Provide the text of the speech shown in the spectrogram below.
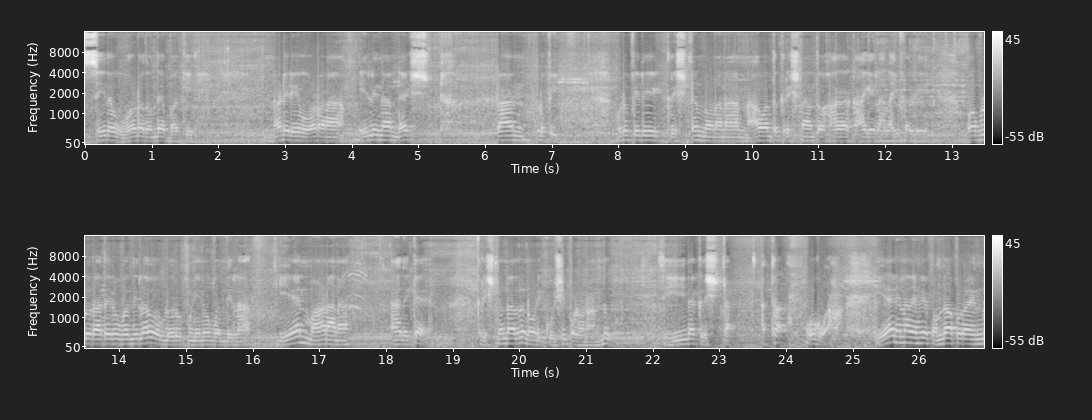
ಸೀದಾ ಓಡೋದೊಂದೇ ಬಾಕಿ. ನಡೀರಿ, ಓಡೋಣ. ಇಲ್ಲಿಂದ ನೆಕ್ಸ್ಟ್ ಪ್ಲಾನ್ ಉಡುಪಿ. ಉಡುಪಿಲಿ ಕೃಷ್ಣನ್ ನೋಡೋಣ, ನಾವಂತೂ ಕೃಷ್ಣ ಅಂತೂ ಹಾಗಾಗಿಲ್ಲ ಲೈಫಲ್ಲಿ. ಒಬ್ಳು ರಾಧೆನೂ ಬಂದಿಲ್ಲ, ಒಬ್ಳು ರುಕ್ಮಿಣಿನೂ ಬಂದಿಲ್ಲ. ಏನು ಮಾಡೋಣ? ಅದಕ್ಕೆ ಕೃಷ್ಣನಾದರೂ ನೋಡಿ ಖುಷಿ ಪಡೋಣ ಅಂದು ಸೀದಾ ಕೃಷ್ಣ ಹತ್ರ ಹೋಗುವ. ಏನಿಲ್ಲ ನಿಮಗೆ ಕುಂದಾಪುರದಿಂದ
